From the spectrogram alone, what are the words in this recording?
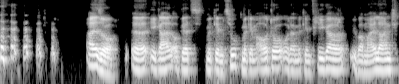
Also, äh, egal ob jetzt mit dem Zug, mit dem Auto oder mit dem Flieger über Mailand,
